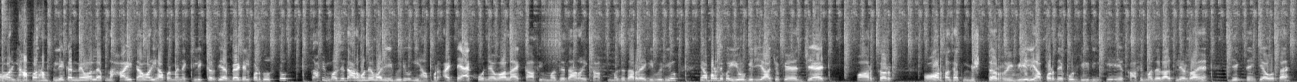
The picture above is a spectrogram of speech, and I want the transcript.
और यहाँ पर हम प्ले करने वाले अपना हाई टावर यहाँ पर मैंने क्लिक कर दिया बैटल पर दोस्तों। काफ़ी मज़ेदार होने वाली है वीडियो यहाँ पर अटैक होने वाला है। काफ़ी मज़ेदार और काफ़ी मज़ेदार रहेगी वीडियो यहाँ पर देखो योगी जी आ चुके हैं जेट पार्कर और साथ साथ मिस्टर रिवील यहाँ पर देखो डी डी काफ़ी मज़ेदार प्लेयर्स आए हैं। देखते हैं क्या होता है।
